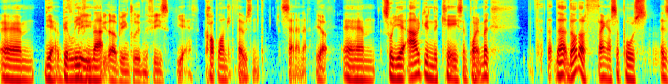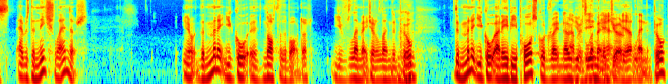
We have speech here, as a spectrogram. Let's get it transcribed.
Um, yeah, believing be, that. That'll be including the fees. Yeah, a couple hundred thousand sitting in it. Yeah. Um, so yeah, arguing the case and point. But the, the, the other thing, I suppose, is it was the niche lenders. You know, the minute you go to north of the border, you've limited your lending pool. The minute you go to an AB postcode right now, Aberdeen, you've limited yeah, your yeah. lending pool.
